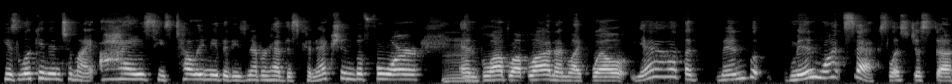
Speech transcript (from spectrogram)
he's looking into my eyes. He's telling me that he's never had this connection before mm. and blah blah blah and i'm like well yeah the men men want sex. Let's just uh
